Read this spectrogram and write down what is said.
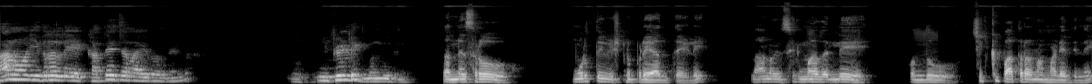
ನಾನು ಇದರಲ್ಲಿ ಕತೆ ಚೆನ್ನಾಗಿರೋದ್ರಿಂದ ಈ ಈ ಫೀಲ್ಡಿಗೆ ಬಂದಿದ್ದೀನಿ. ನನ್ನ ಹೆಸರು ಮೂರ್ತಿ ವಿಷ್ಣುಪ್ರಿಯ ಅಂತೇಳಿ. ನಾನು ಈ ಸಿನಿಮಾದಲ್ಲಿ ಒಂದು ಚಿಕ್ಕ ಪಾತ್ರನ ಮಾಡಿದ್ದೀನಿ.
